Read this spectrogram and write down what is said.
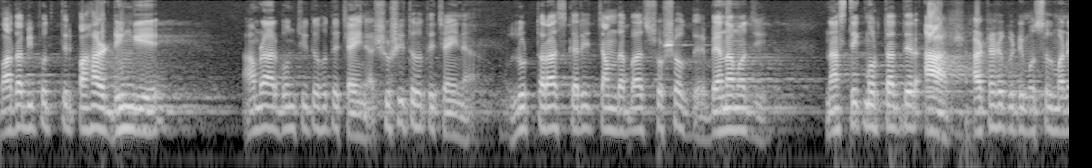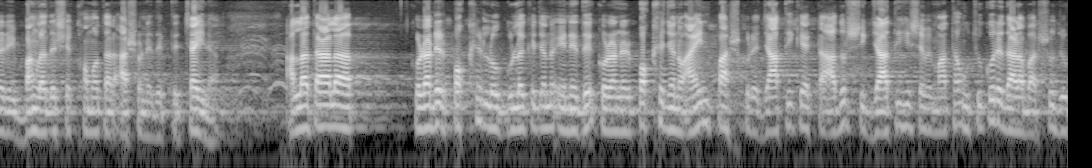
বাধা বিপত্তির পাহাড় ডিঙ্গিয়ে আমরা আর বঞ্চিত হতে চাই না, শোষিত হতে চাই না। লুটতরাজকারী চান্দাবাজ শোষকদের, বেনামাজি নাস্তিক মোরতাদদের আর আঠারো কোটি মুসলমানের এই বাংলাদেশে ক্ষমতার আসনে দেখতে চাই না। আল্লাহ তাআলা কোরআনের পক্ষের লোকগুলোকে যেন এনে দে, কোরআনের পক্ষে যেন আইন পাশ করে জাতিকে একটা আদর্শিক জাতি হিসেবে মাথা উঁচু করে দাঁড়াবার সুযোগ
